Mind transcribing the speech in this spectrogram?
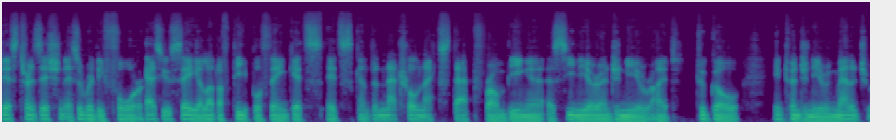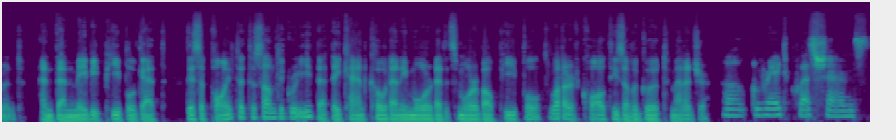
this transition is really for. As you say, a lot of people think it's it's kind of the natural next step from being a, a senior engineer, right, to go into engineering management, and then maybe people get disappointed to some degree that they can't code anymore, that it's more about people? What are the qualities of a good manager? Oh, great questions.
